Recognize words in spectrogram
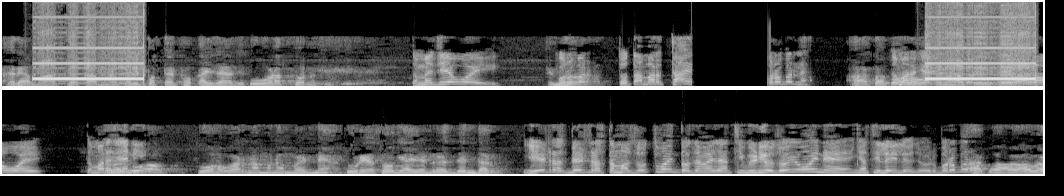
અરે માં ઠોકામ ના કરી પોતે ઠોકાઈ જાય હજી તું ઓળખતો નથી. તમે જે હોય બરોબર? તો તમારે થાય બરોબર ને? હા તો તમારે હોય તમારે જેની તું હવારના મને મળને તું રેસ હો ગયા એડ્રેસ દે તારું. એડ્રેસ બેડ્રેસ તમારે જોતું હોય ને તો તમે જ્યાંથી વીડિયો જોયો હોય ને ત્યાંથી લઈ લેજો બરોબર? તો હવે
